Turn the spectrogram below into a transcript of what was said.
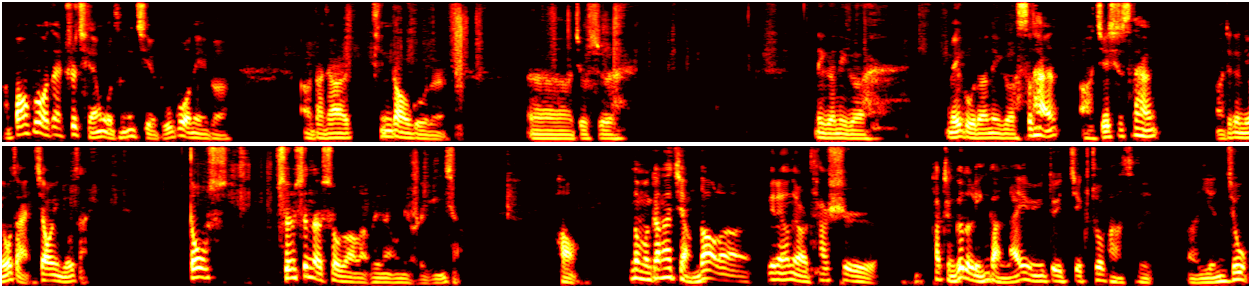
啊，包括在之前我曾经解读过那个啊，大家听到过的，呃，就是那个那个美股的那个斯坦啊，杰西斯坦啊，这个牛仔交易牛仔，都是深深的受到了威廉奥尼尔的影响。好，那么刚才讲到了威廉奥尼尔，他是他整个的灵感来源于对杰克·卓法斯的呃研究。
